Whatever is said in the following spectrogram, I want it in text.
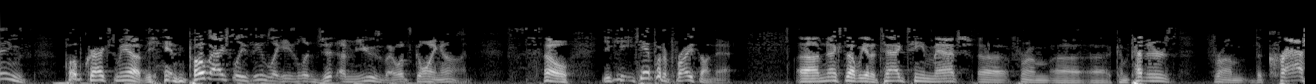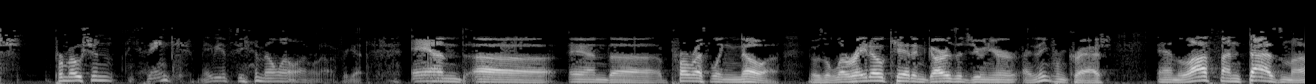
things. Pope cracks me up, and Pope actually seems like he's legit amused by what's going on. So you, can, you can't put a price on that. Um, next up, we had a tag team match uh, from uh, uh, competitors from the Crash promotion, I think. Maybe it's CMLL, I don't know, I forget. And uh and uh Pro Wrestling Noah. It was a Laredo kid and Garza Jr., I think from Crash, and La Fantasma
